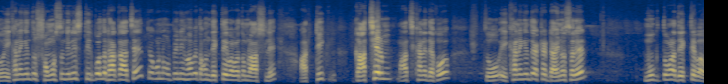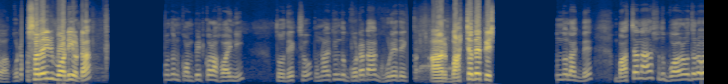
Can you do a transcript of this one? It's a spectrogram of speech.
তো এখানে কিন্তু সমস্ত জিনিস তিরপলে ঢাকা আছে। যখন ওপেনিং হবে তখন দেখতেই পাবে তোমরা আসলে। আর ঠিক গাছের মাঝখানে দেখো, তো এখানে কিন্তু একটা ডাইনোসরের মুখ তোমরা দেখতে পাবা। গোটা ডাইনোসরের বডি ওটা। মতন কমপ্লিট করা হয়নি। তো দেখছ, তোমরা কিন্তু গোটাটা ঘুরে দেখবে আর বাচ্চাদের সুন্দর লাগবে। বাচ্চা না, শুধু বড়োদেরও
